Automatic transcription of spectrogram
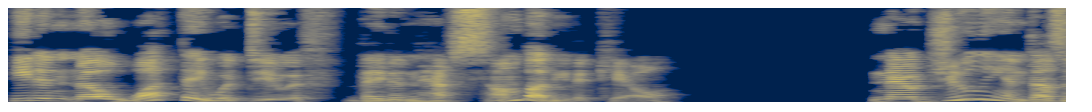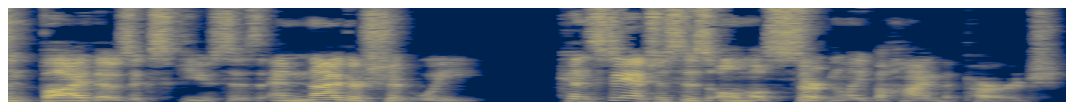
he didn't know what they would do if they didn't have somebody to kill. Now, Julian doesn't buy those excuses, and neither should we. Constantius is almost certainly behind the purge.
